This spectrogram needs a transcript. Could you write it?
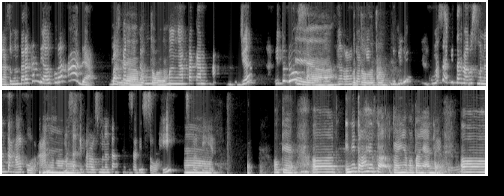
Nah, sementara kan di Al-Qur'an ada. Bahkan Iya, kita betul. mengatakan aja itu dosa Iya, dengan orang betul, tua kita. betul. Jadi masa kita harus menentang Al-Qur'an? Hmm. Masa kita harus menentang hadis sohi seperti Hmm. itu? Oke, eh, ini terakhir kak kayaknya pertanyaannya. Eh,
